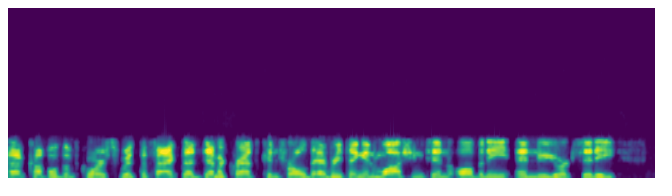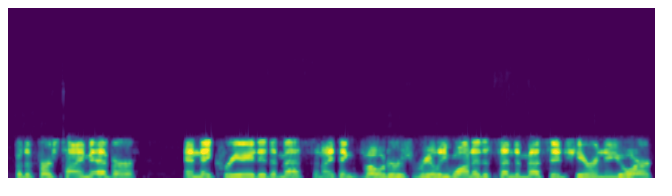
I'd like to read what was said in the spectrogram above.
uh, coupled, of course, with the fact that Democrats controlled everything in Washington, Albany, and New York City for the first time ever, and they created a mess. And I think voters really wanted to send a message here in New York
